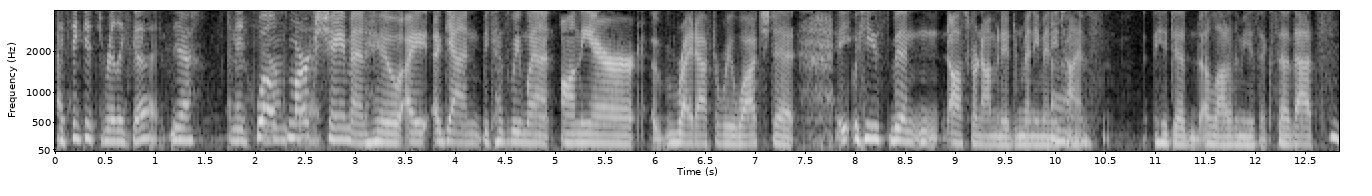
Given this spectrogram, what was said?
I think it's really good. Yeah. And it's Well, it's Marc Shaiman who I again because we went on the air right after we watched it. He's been Oscar nominated many many oh. times. He did a lot of the music, so that's hmm.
